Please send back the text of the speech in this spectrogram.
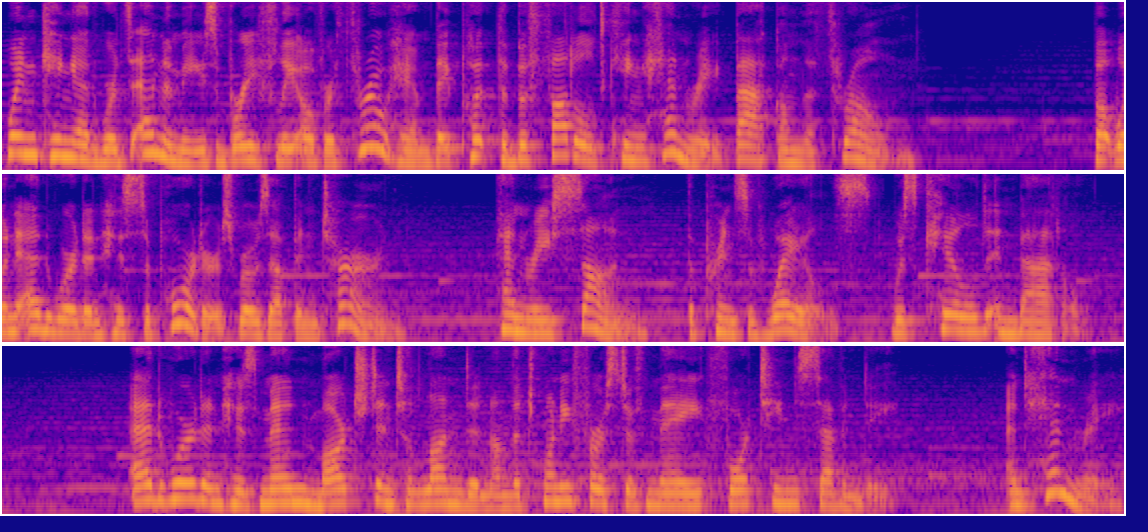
When King Edward's enemies briefly overthrew him, they put the befuddled King Henry back on the throne. But when Edward and his supporters rose up in turn, Henry's son, the Prince of Wales, was killed in battle. Edward and his men marched into London on the 21st of May, 1470, and Henry,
